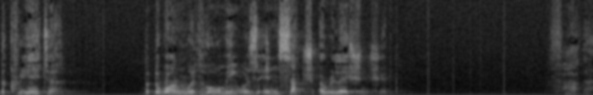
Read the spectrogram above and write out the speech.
the Creator, but the one with whom he was in such a relationship. Father.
